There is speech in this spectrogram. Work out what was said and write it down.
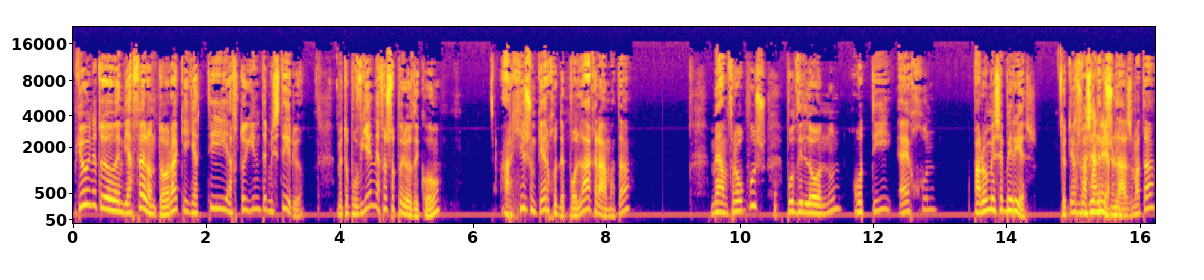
Ποιο είναι το ενδιαφέρον τώρα και γιατί αυτό γίνεται μυστήριο; Με το που βγαίνει αυτό στο περιοδικό, αρχίζουν και έρχονται πολλά γράμματα με ανθρώπους που δηλώνουν ότι έχουν παρόμοιες εμπειρίες. Και ότι Τους έχουν δει τέτοια βασανίζουν. πλάσματα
